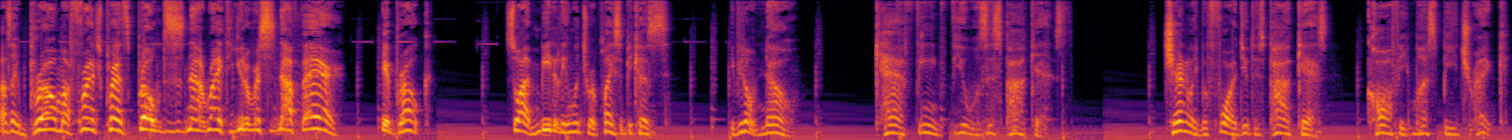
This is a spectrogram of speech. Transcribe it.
I was like, bro, my French press broke. This is not right. The universe is not fair. It broke. So I immediately went to replace it because if you don't know, caffeine fuels this podcast. Generally, before I do this podcast, coffee must be drank,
